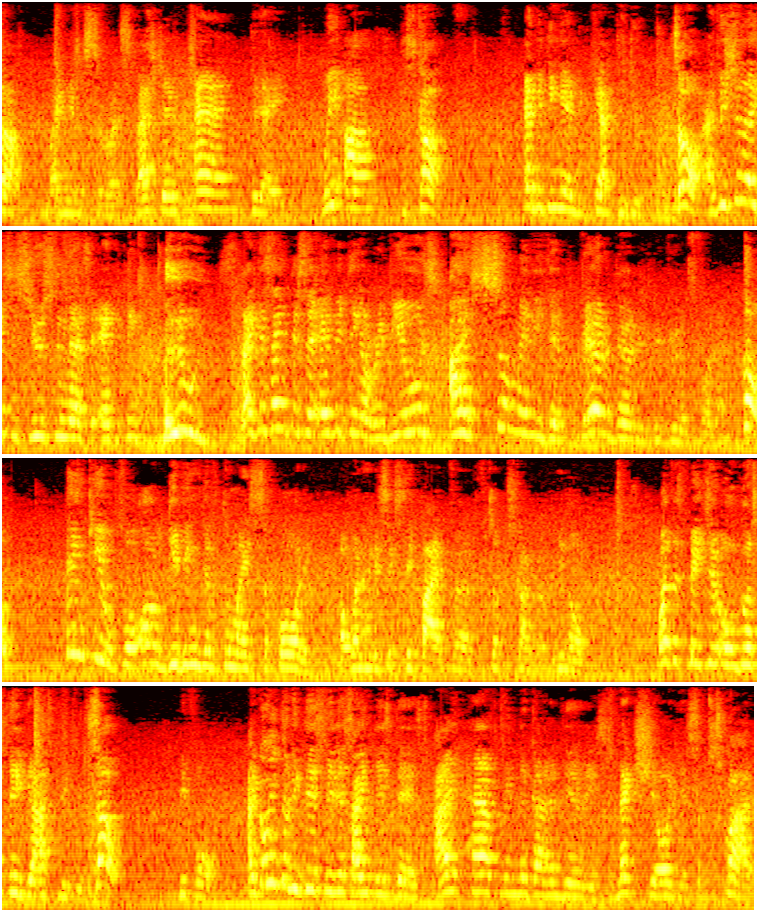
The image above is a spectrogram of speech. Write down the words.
up? My name is Sarah Sebastian and today we are discussing everything and got to do. So I visualize this using as editing balloons. Like the scientists and everything and reviews, I so many the very very reviews for that. So thank you for all giving them to my supporting or 165 uh, subscribers, you know. But this picture almost the last video. So before I go into this video scientist this, I have written the guidelines. Make sure you subscribe,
